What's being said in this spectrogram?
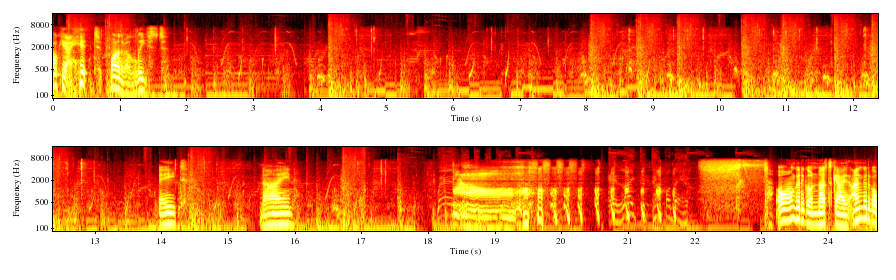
Okay, I hit one of them at least. Eight, nine. Oh, I'm gonna go nuts, guys. I'm gonna go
